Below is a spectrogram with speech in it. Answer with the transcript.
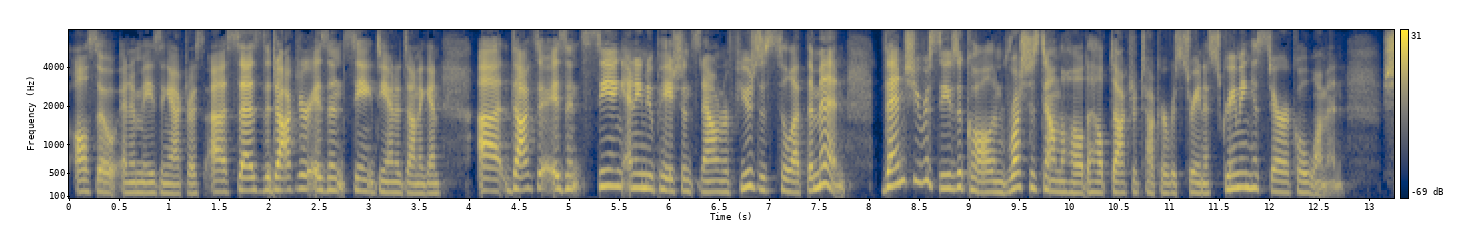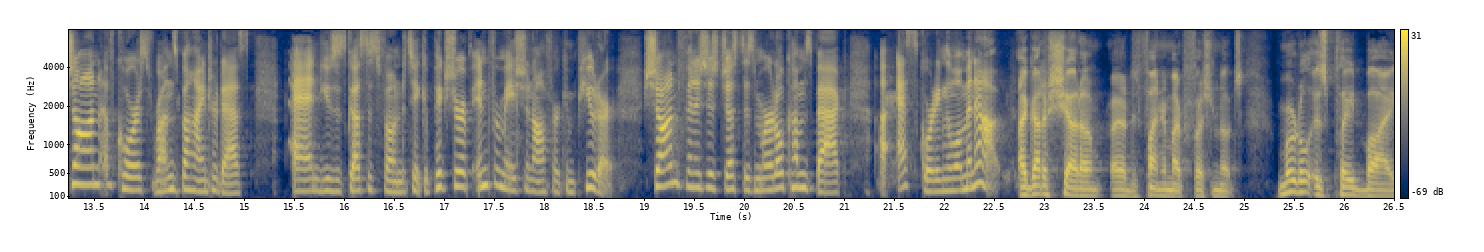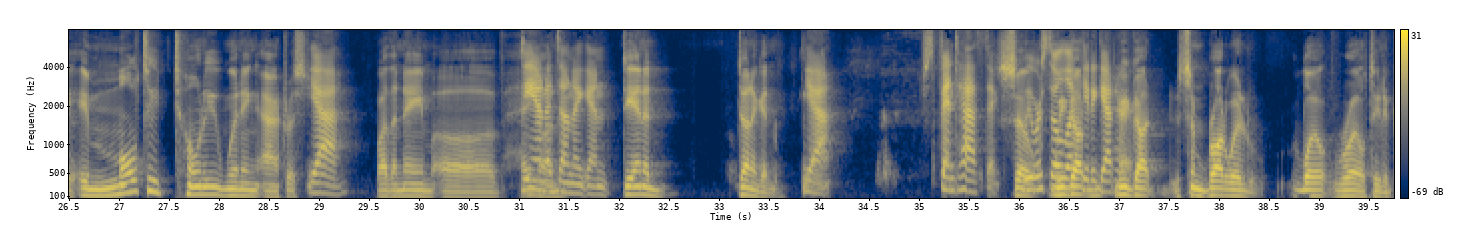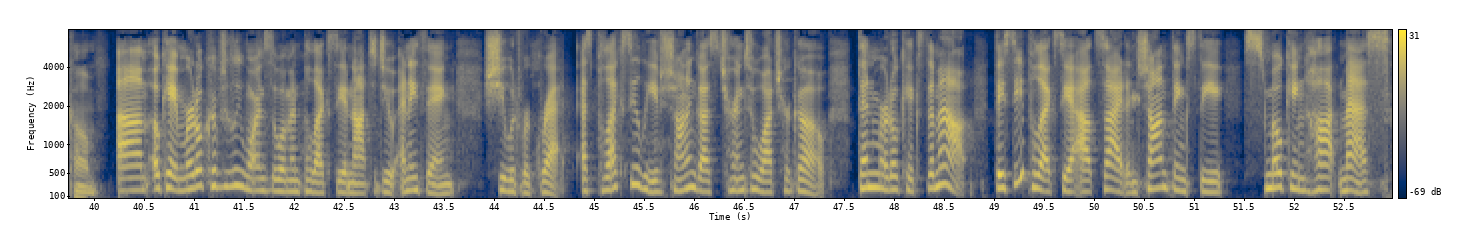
also an amazing actress, uh, says the doctor isn't seeing Deanna Dunagan. Uh, doctor isn't seeing any new patients now and refuses to let them in. Then she receives a call and rushes down the hall to help Dr. Tucker restrain a screaming, hysterical woman. Shawn, of course, runs behind her desk and uses Gus's phone to take a picture of information off her computer. Shawn finishes just as Myrtle comes back, uh, escorting the woman out. I got a shout out. I had to find it in my professional notes. Myrtle is played by a multi Tony winning actress Yeah, by the name of Deanna on, Dunagan. Deanna Dunagan. Yeah, She's fantastic. So we were so lucky got, to get her. We got some Broadway royal, royalty to come. Um, okay, Myrtle cryptically warns the woman Palexia not to do anything she would regret. As Palexia leaves, Shawn and Gus turn to watch her go. Then Myrtle kicks them out. They see Palexia outside, and Shawn thinks the smoking hot mess,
